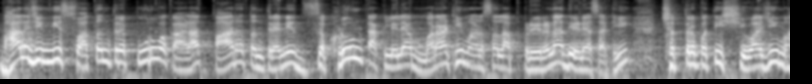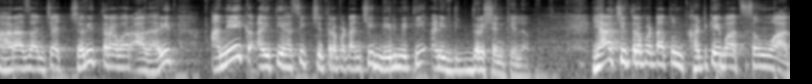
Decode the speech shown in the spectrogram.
भालजींनी स्वातंत्र्यपूर्व काळात पारतंत्र्याने जखडून टाकलेल्या मराठी माणसाला प्रेरणा देण्यासाठी छत्रपती शिवाजी महाराजांच्या चरित्रावर आधारित अनेक ऐतिहासिक चित्रपटांची निर्मिती आणि दिग्दर्शन केलं. ह्या चित्रपटातून खटकेबाज संवाद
